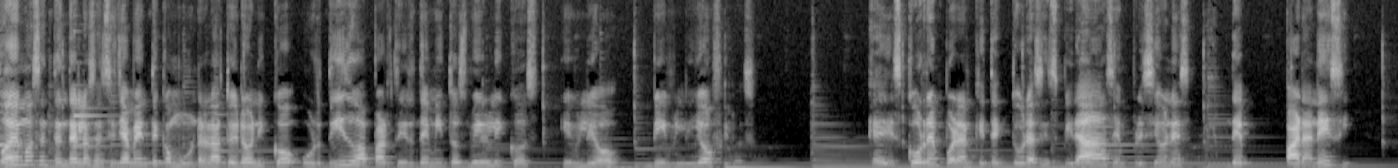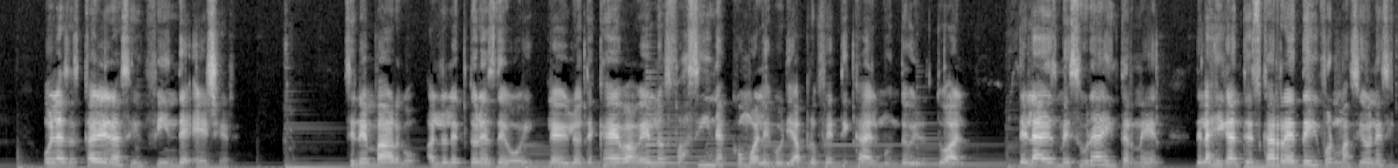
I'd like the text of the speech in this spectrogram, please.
Podemos entenderlo sencillamente como un relato irónico urdido a partir de mitos bíblicos y bibliófilos que discurren por arquitecturas inspiradas en prisiones de Paranesi o las escaleras sin fin de Escher. Sin embargo, a los lectores de hoy, la Biblioteca de Babel nos fascina como alegoría profética del mundo virtual, de la desmesura de Internet, de la gigantesca red de informaciones y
